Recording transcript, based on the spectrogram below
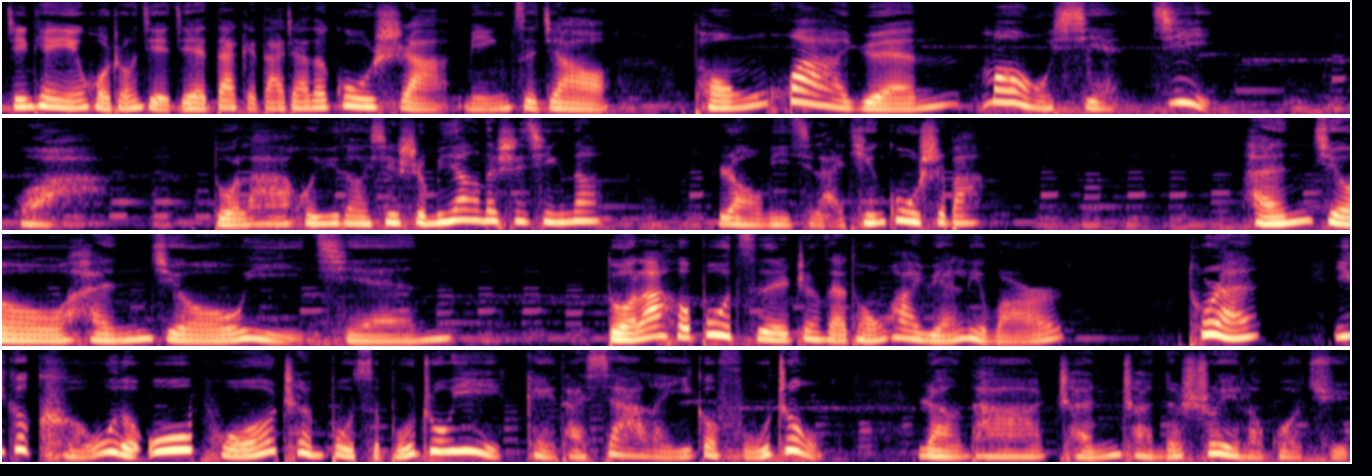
今天萤火虫姐姐带给大家的故事啊，名字叫《童话园冒险记》。哇，朵拉会遇到些什么样的事情呢？让我们一起来听故事吧。很久很久以前，朵拉和布茨正在童话园里玩，突然，一个可恶的巫婆趁布茨不注意，给他下了一个符咒，让他沉沉的睡了过去。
